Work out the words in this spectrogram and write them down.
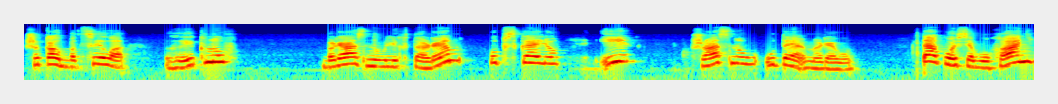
Шакал бацила гикнув, бразнув ліхтарем об скелю і шаснув у темряву. Так ось вухань,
